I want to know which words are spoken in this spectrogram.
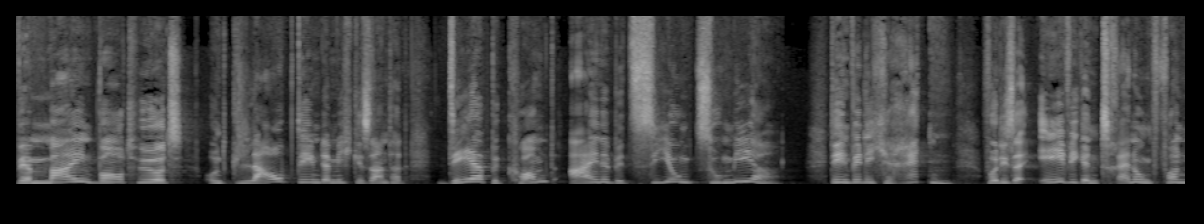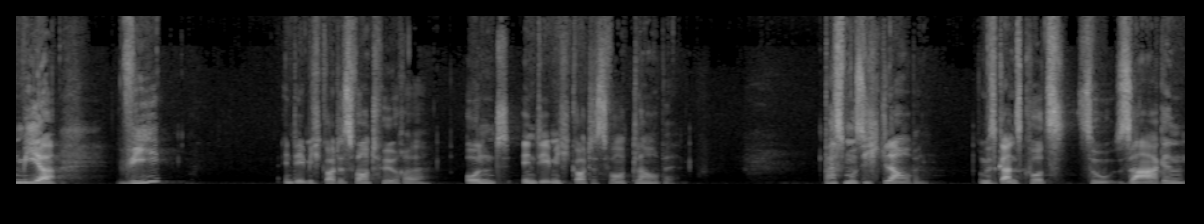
wer mein Wort hört und glaubt dem, der mich gesandt hat, der bekommt eine Beziehung zu mir. Den will ich retten vor dieser ewigen Trennung von mir. Wie? Indem ich Gottes Wort höre und indem ich Gottes Wort glaube. Was muss ich glauben? Um es ganz kurz zu sagen,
